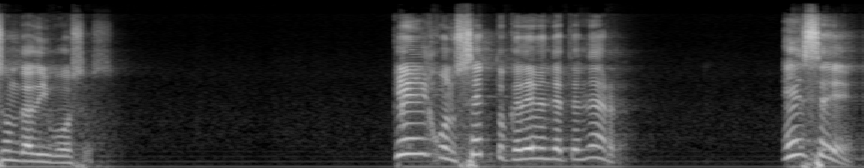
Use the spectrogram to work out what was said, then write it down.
son dadivosos. ¿Qué es el concepto que deben de tener? Ese.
